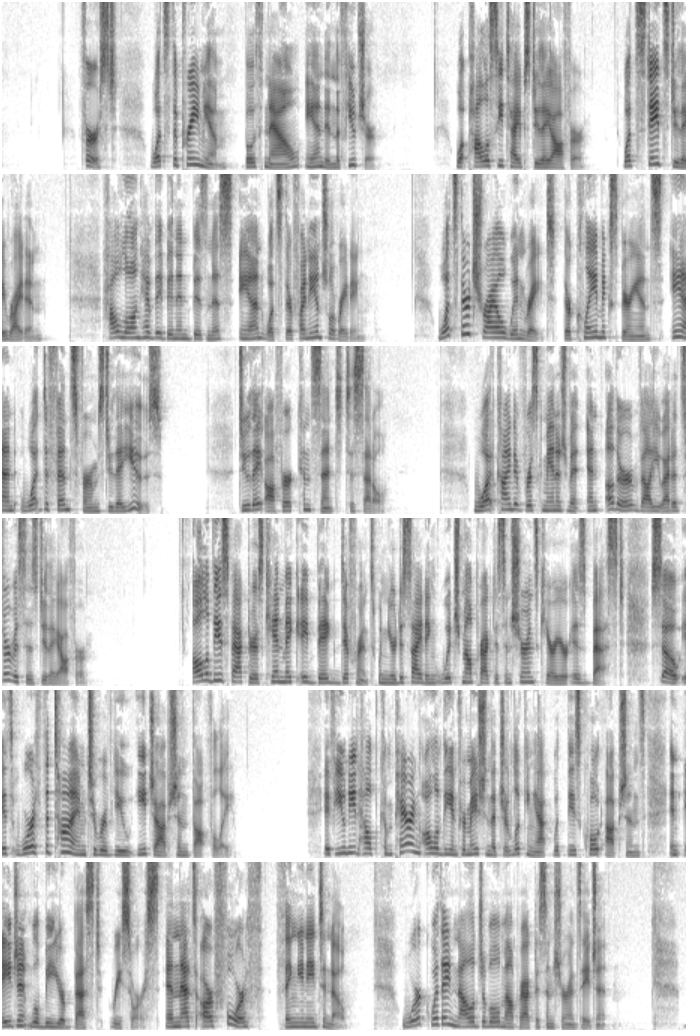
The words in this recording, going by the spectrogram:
First, what's the premium, both now and in the future? What policy types do they offer? What states do they write in? How long have they been in business and what's their financial rating? What's their trial win rate, their claim experience, and what defense firms do they use? Do they offer consent to settle? What kind of risk management and other value added services do they offer? All of these factors can make a big difference when you're deciding which malpractice insurance carrier is best, so it's worth the time to review each option thoughtfully. If you need help comparing all of the information that you're looking at with these quote options, an agent will be your best resource. And that's our fourth thing you need to know. Work with a knowledgeable malpractice insurance agent.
